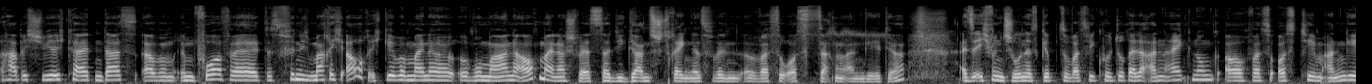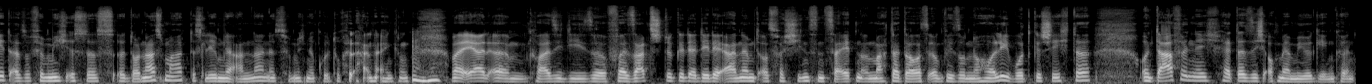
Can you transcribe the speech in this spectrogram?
habe ich Schwierigkeiten, das, aber im Vorfeld, das finde ich, mache ich auch. Ich gebe meine Romane auch meiner Schwester, die ganz streng ist, wenn äh, was so Ostsachen angeht, ja. Also ich finde schon, es gibt sowas wie kulturelle Aneignung, auch was Ostthemen angeht. Also für mich ist das äh, Donnersmarkt, das Leben der anderen, ist für mich eine kulturelle Aneignung, mhm. weil er ähm, quasi diese Versatzstücke der DDR nimmt aus verschiedensten Zeiten und macht da daraus irgendwie so eine Hollywood-Geschichte. Und da finde ich, hätte er sich auch mehr Mühe geben können.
